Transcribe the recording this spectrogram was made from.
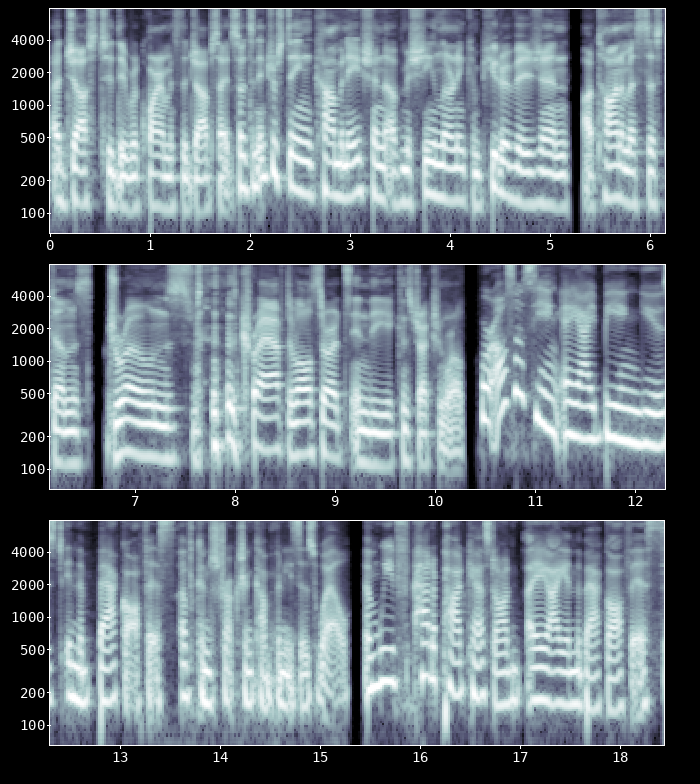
adjust to the requirements of the job site. So it's an interesting combination of machine learning, computer vision, autonomous systems, drones, craft of all sorts in the construction world. We're also seeing AI being used in the back office of construction companies as well. And we've had a podcast on AI in the back office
